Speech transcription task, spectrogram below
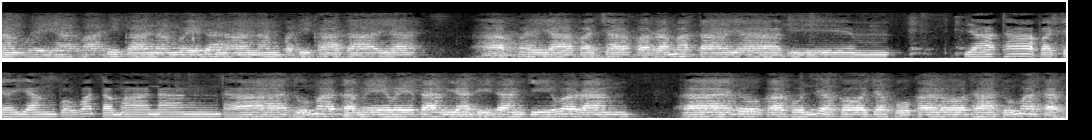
นังเวยาปาติกานังเวดนานังปฏิคาตายะ อาภยาปัจจปรมตายาติมยะธาปัจจยังปวัตตมานังธาตุมัตตเมเวตังยะติดังจีวรังตาดุกะคุณจะโกจะปุคาโลธาตุมัตตโก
